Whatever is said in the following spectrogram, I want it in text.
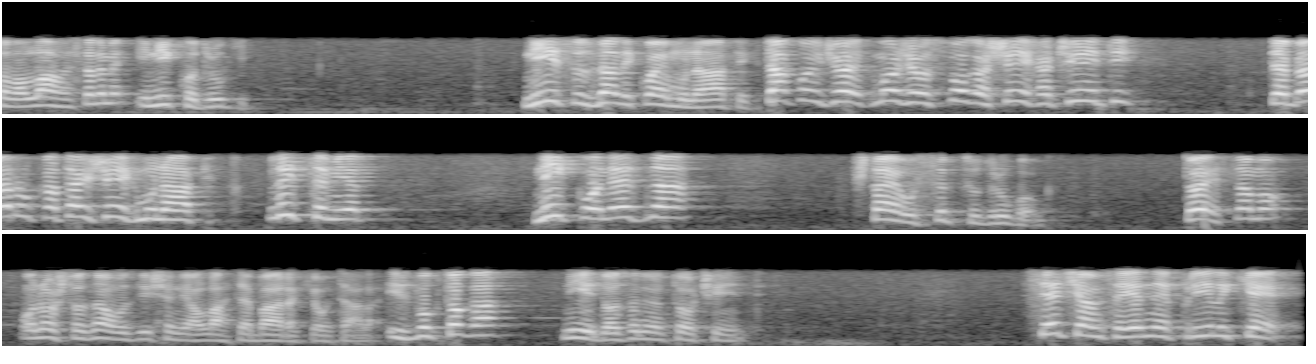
sallallahu alejhi ve selleme i niko drugi. Nisu znali ko je munafik. Tako i čovjek može od svoga šeha činiti teberu kao taj šejh munafik. Licemjer. Niko ne zna šta je u srcu drugog. To je samo ono što zna uzvišeni Allah te barake u ta'ala. I zbog toga nije dozvoljeno to činiti. Sjećam se jedne prilike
